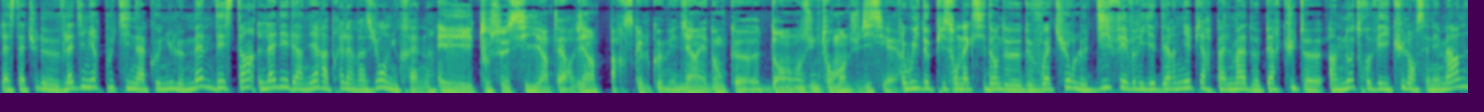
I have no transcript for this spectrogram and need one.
La statue de Vladimir Poutine a connu le même destin l'année dernière après l'invasion en Ukraine. Et tout ceci intervient parce que le comédien est donc euh, dans une tourmente judiciaire. Oui, depuis son accident de, de voiture le 10 février dernier, Pierre Palmade percute un autre véhicule en Seine-et-Marne.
